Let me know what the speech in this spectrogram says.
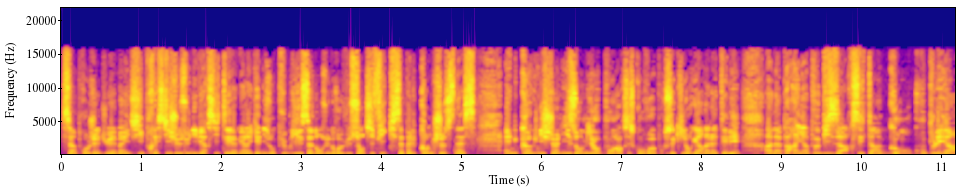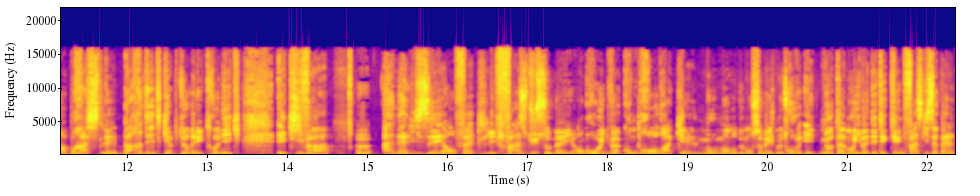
C'est un projet du MIT, prestigieuse université américaine. Ils ont publié ça dans une revue scientifique qui s'appelle Consciousness and Cognition. Ils ont mis au point, alors c'est ce qu'on voit pour ceux qui nous regardent à la télé, un appareil un peu bizarre. C'est un gant couplé à un bracelet bardé de capteurs électroniques et qui va euh, analyser en fait les phases du sommeil. En gros, il va comprendre à quel moment moment de mon sommeil je me trouve et notamment il va détecter une phase qui s'appelle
